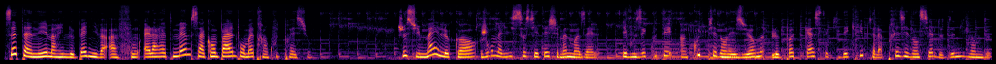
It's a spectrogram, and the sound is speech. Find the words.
Cette année, Marine Le Pen y va à fond. Elle arrête même sa campagne pour mettre un coup de pression. Je suis Maëlle Lecor, journaliste société chez Mademoiselle, et vous écoutez Un coup de pied dans les urnes, le podcast qui décrypte la présidentielle de 2022.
